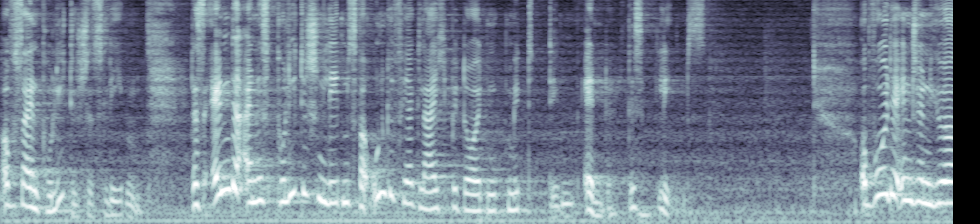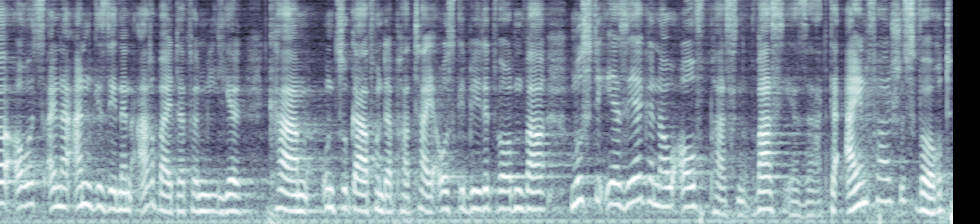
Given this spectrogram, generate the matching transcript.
auf sein politisches Leben. Das Ende eines politischen Lebens war ungefähr gleichbedeutend mit dem Ende des Lebens. Obwohl der Ingenieur aus einer angesehenen Arbeiterfamilie kam und sogar von der Partei ausgebildet worden war, musste er sehr genau aufpassen, was er sagte. Ein falsches Wort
